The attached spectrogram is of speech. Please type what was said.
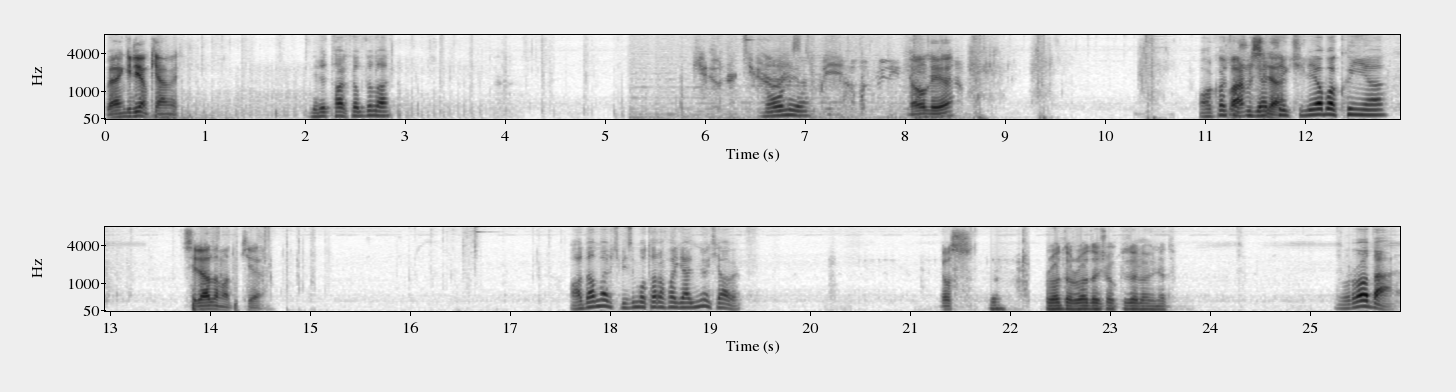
Ben gidiyorum Kamil. Biri takıldı lan. Ne oluyor? Ne oluyor? Arkadaşlar Var şu mı silah? gerçekçiliğe bakın ya. Silah alamadık ya. Adamlar hiç bizim o tarafa gelmiyor ki abi. Yos. Roda Roda çok güzel oynadı. Roda.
